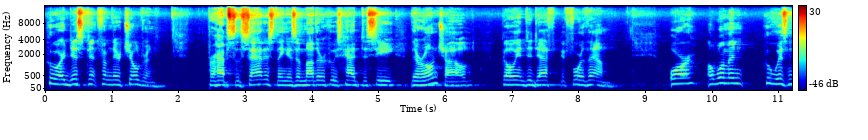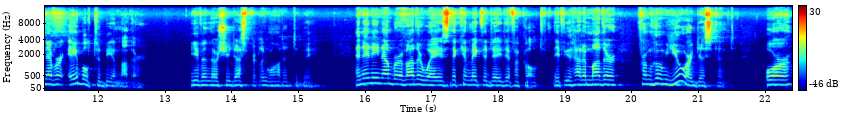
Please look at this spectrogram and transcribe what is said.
who are distant from their children. Perhaps the saddest thing is a mother who's had to see their own child go into death before them. Or a woman who was never able to be a mother, even though she desperately wanted to be. And any number of other ways that can make the day difficult. If you had a mother from whom you are distant or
